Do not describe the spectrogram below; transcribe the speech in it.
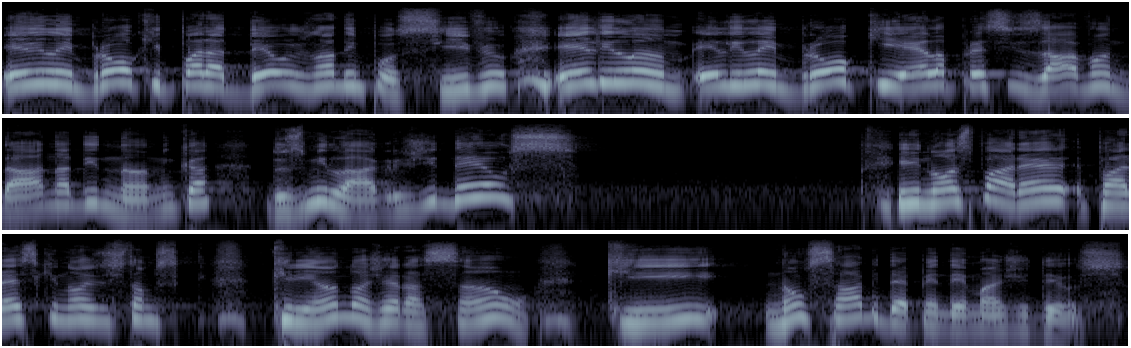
ele lembrou que para Deus nada é impossível, ele, ele lembrou que ela precisava andar na dinâmica dos milagres de Deus. E nós pare, parece que nós estamos criando uma geração que não sabe depender mais de Deus.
